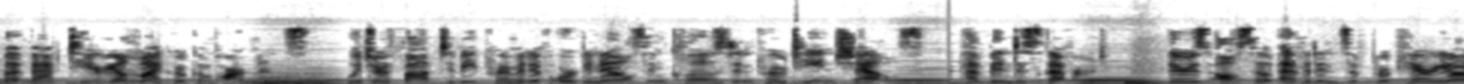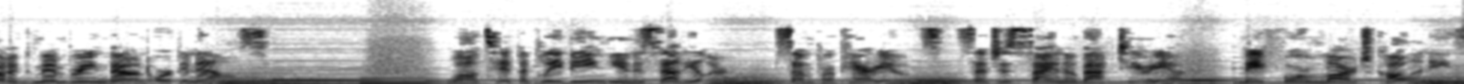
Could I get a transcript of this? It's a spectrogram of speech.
But bacterial microcompartments, which are thought to be primitive organelles enclosed in protein shells, have been discovered. There is also evidence of prokaryotic membrane-bound organelles. While typically being unicellular, some prokaryotes, such as cyanobacteria, may form large colonies.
